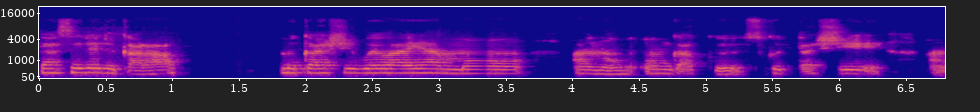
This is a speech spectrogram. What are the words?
出せれるから、昔 Will I Am もあの音楽作ったし、あの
